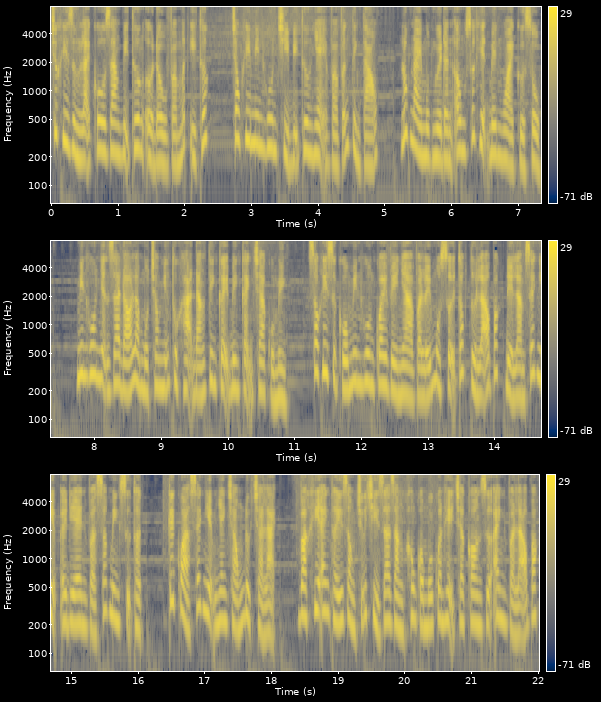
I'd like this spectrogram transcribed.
Trước khi dừng lại cô Giang bị thương ở đầu và mất ý thức, trong khi Min Hun chỉ bị thương nhẹ và vẫn tỉnh táo. Lúc này một người đàn ông xuất hiện bên ngoài cửa sổ. Min Hun nhận ra đó là một trong những thuộc hạ đáng tin cậy bên cạnh cha của mình. Sau khi sự cố Min Hun quay về nhà và lấy một sợi tóc từ lão Bắc để làm xét nghiệm ADN và xác minh sự thật. Kết quả xét nghiệm nhanh chóng được trả lại. Và khi anh thấy dòng chữ chỉ ra rằng không có mối quan hệ cha con giữa anh và lão Bắc,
